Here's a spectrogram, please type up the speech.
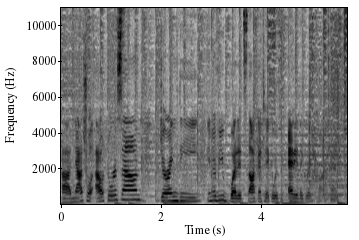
uh, natural outdoor sound during the interview, but it's not going to take away from any of the great content.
